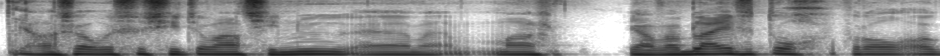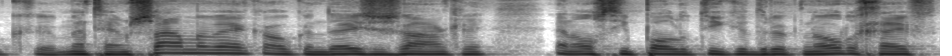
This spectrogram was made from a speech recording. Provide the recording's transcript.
ja, zo is de situatie nu. Um, maar ja, we blijven toch vooral ook met hem samenwerken, ook in deze zaken. En als die politieke druk nodig heeft,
